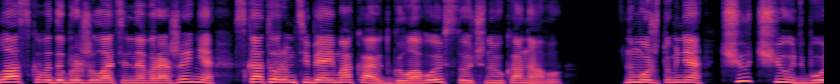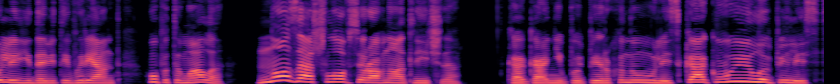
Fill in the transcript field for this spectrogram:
ласково-доброжелательное выражение, с которым тебя и макают головой в сточную канаву. Ну, может, у меня чуть-чуть более ядовитый вариант, опыта мало, но зашло все равно отлично. Как они поперхнулись, как вылупились!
